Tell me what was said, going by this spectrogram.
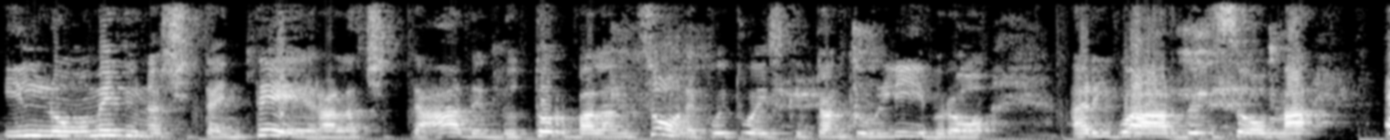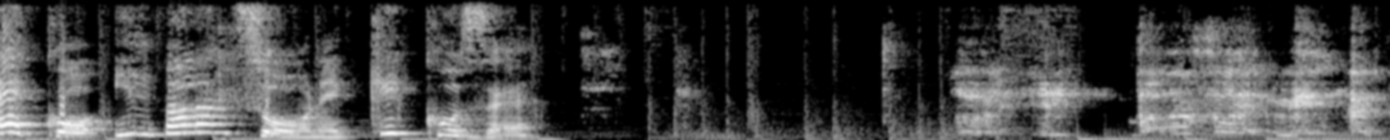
il nome di una città intera, la città del dottor Balanzone, poi tu hai scritto anche un libro a riguardo, insomma. Ecco, il balanzone che cos'è? Balanzone, mentre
